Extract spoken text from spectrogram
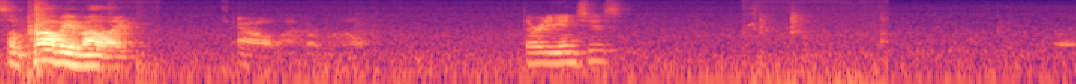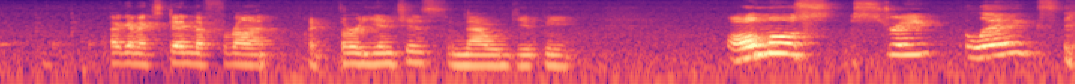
So probably about like oh I don't know. 30 inches. I can extend the front like 30 inches, and that would give me almost straight legs.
